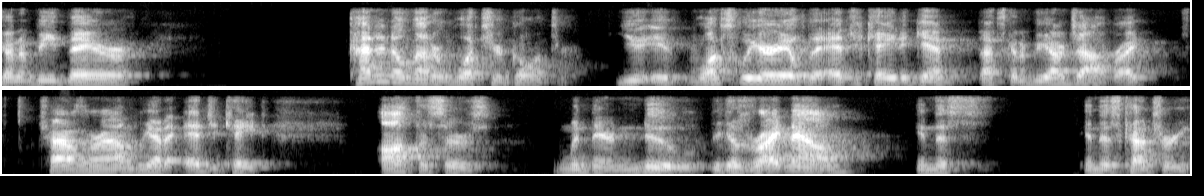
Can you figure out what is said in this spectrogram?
going to be there kind of no matter what you're going through. You, if once we are able to educate, again, that's going to be our job, right? Traveling around, we got to educate officers when they're new, because right now in this in this country,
